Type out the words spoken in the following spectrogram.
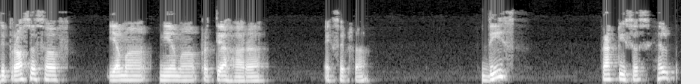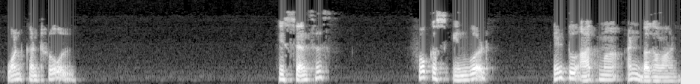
the process of Yama, Niyama, Pratyahara, etc. These practices help one control his senses, focus inward into Atma and Bhagavan,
